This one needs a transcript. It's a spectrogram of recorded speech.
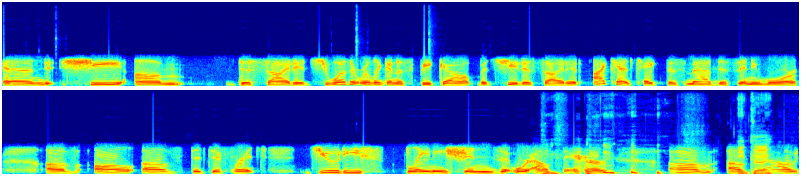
and she um decided she wasn't really going to speak out, but she decided I can't take this madness anymore of all of the different Judy explanations that were out there um, Okay. about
